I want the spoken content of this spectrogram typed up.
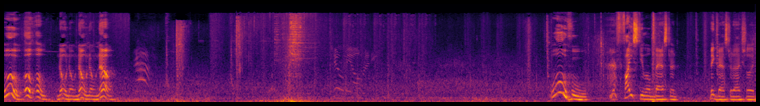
Ooh, oh, oh, no, no, no, no, no. Ooh, you're feisty little bastard. Big bastard, actually.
